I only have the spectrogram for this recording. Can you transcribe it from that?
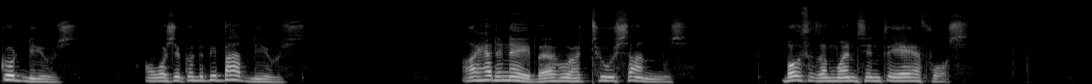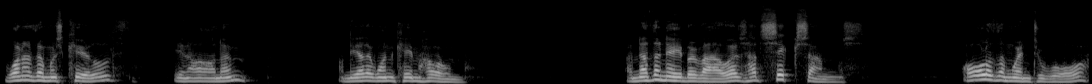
good news? or was it going to be bad news? I had a neighbour who had two sons. Both of them went into the Air Force. One of them was killed in Arnhem, and the other one came home. Another neighbour of ours had six sons. All of them went to war,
